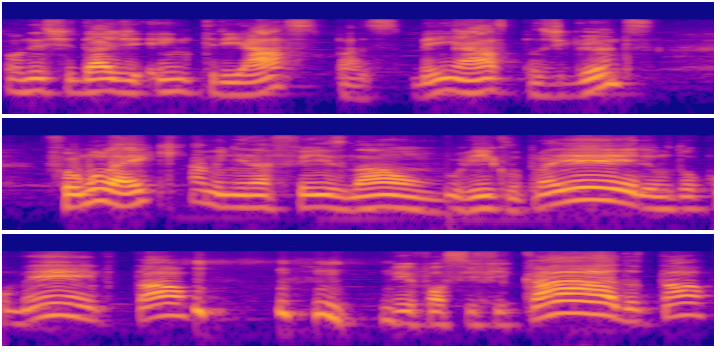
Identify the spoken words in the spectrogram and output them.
honestidade entre aspas, bem aspas gigantes, foi o moleque. A menina fez lá um currículo para ele, um documento tal, meio falsificado tal.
